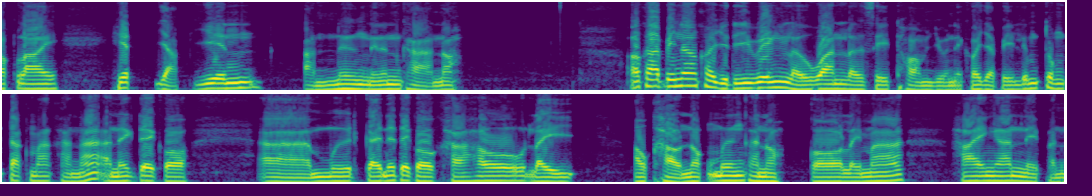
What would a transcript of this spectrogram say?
ล็อกไลเฮ็ดหยับเย็นอันหนึงในนั้นค่ะเนาะเอาค่ะพี่น้องเขาอยู่ดีเว้งเหลอวันเหลอสีทอมอยู่ในก็อย่าไปลืมตรงตักมาค่ะนะ อันนี้ได้ก็อ่ามือไกลได้แต่ก็ขาเฮาไลเอาข่าวนอกเมืองค่ะเนาะก็เลยมาหายงานในพัน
